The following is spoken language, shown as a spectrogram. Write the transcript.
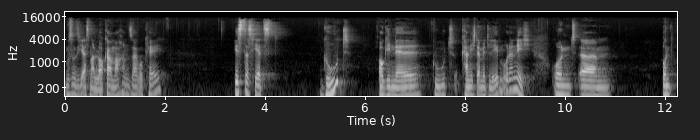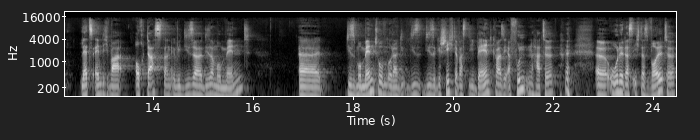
muss man sich erstmal locker machen und sagen, okay, ist das jetzt gut, originell gut, kann ich damit leben oder nicht? Und, ähm, und letztendlich war auch das dann irgendwie dieser, dieser Moment, äh, dieses Momentum oder die, diese, diese Geschichte, was die Band quasi erfunden hatte, äh, ohne dass ich das wollte,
